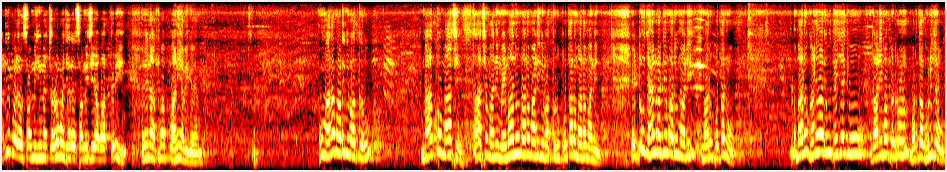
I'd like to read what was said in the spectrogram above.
હળી પડ્યો સ્વામીજીના ચરણોમાં જ્યારે સ્વામીજી આ વાત કરી અને એના હાથમાં પાણી આવી ગયા. હું મારા માડીની વાત કરું? મા તો મા છે. આ છે માની. મહેમાન હું મારા માડીની વાત કરું. પોતાના મારા માની. એટલું ધ્યાન રાખે મારું માડી, મારું પોતાનું. મારું ઘણીવાર એવું થઈ જાય કે હું ગાડીમાં પેટ્રોલ ભરતા ભૂલી જાઉં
